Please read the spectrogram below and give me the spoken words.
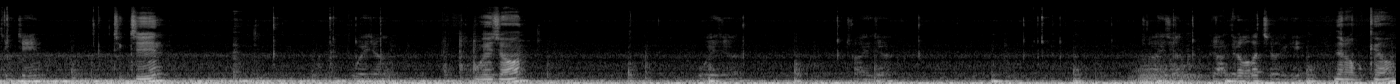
직진, 직진 우회전, 우회전 우회전, 좌회전, 좌회전. 여기 안 내려가봤죠 여기? 내려가 볼게요.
